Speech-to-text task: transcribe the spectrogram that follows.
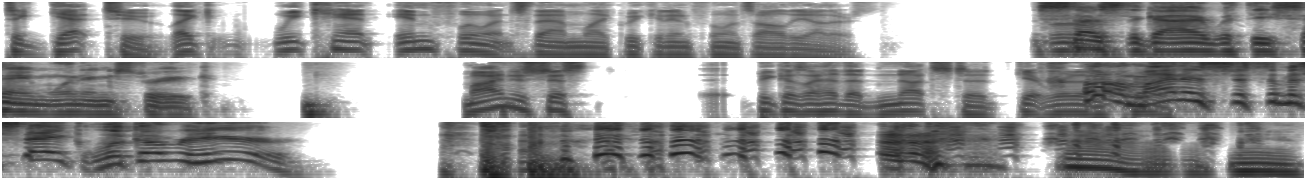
to get to. Like we can't influence them like we can influence all the others. Says the guy with the same winning streak. Mine is just uh, because I had the nuts to get rid of. Oh, mine is just a mistake. Look over here. Oh, man.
